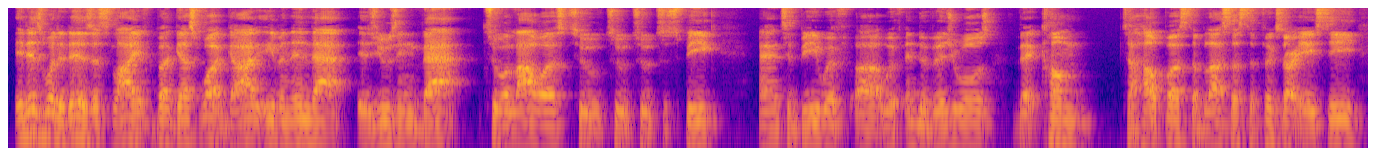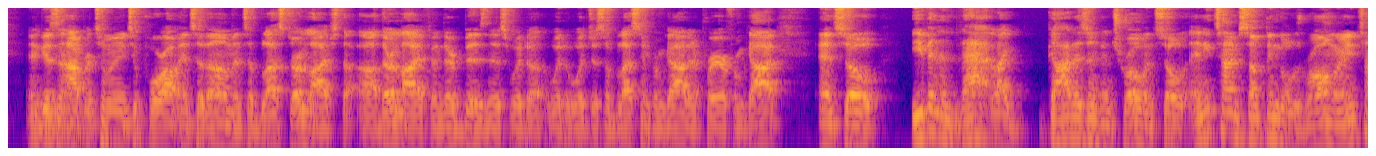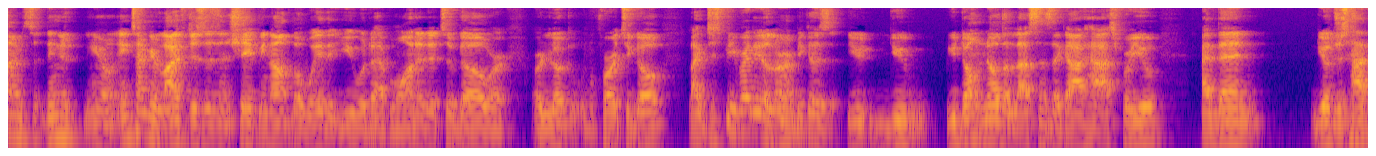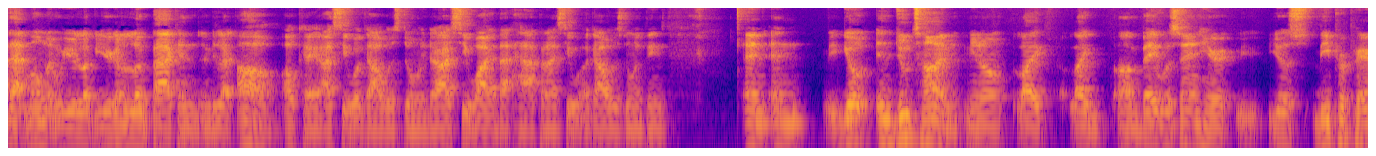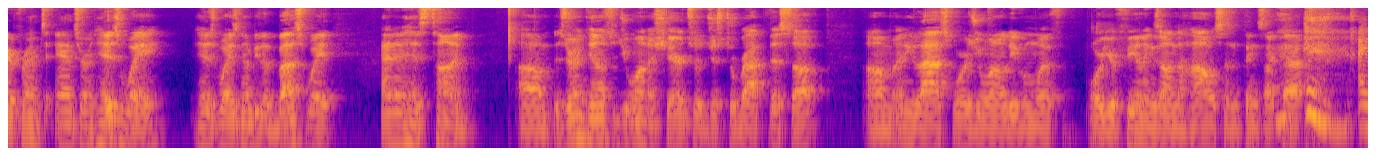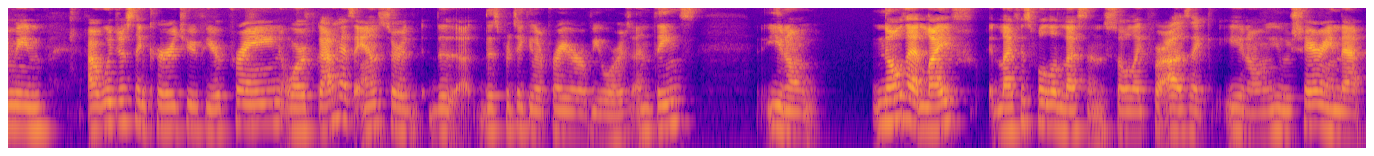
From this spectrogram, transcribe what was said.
It is what it is. It's life. But guess what? God, even in that, is using that to allow us to to to to speak and to be with uh, with individuals that come to help us, to bless us, to fix our AC, and gives an opportunity to pour out into them and to bless their lives, uh, their life and their business with, a, with with just a blessing from God and a prayer from God. And so even in that, like God is in control. And so anytime something goes wrong or anytime things, you know, anytime your life just isn't shaping out the way that you would have wanted it to go or or look for it to go, like just be ready to learn because you you you don't know the lessons that God has for you. And then you'll just have that moment where you're look you're gonna look back and, and be like, oh, okay, I see what God was doing there. I see why that happened. I see what God was doing things. And and you'll in due time, you know, like like um, Babe was saying here, just be prepared for him to answer in his way. His way is gonna be the best way and in his time. Um, is there anything else that you want to share to just to wrap this up? Um, any last words you want to leave them with, or your feelings on the house and things like that? I mean, I would just encourage you if you're praying or if God has answered the this particular prayer of yours and things, you know, know that life life is full of lessons. So like for us, like you know, he was sharing that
